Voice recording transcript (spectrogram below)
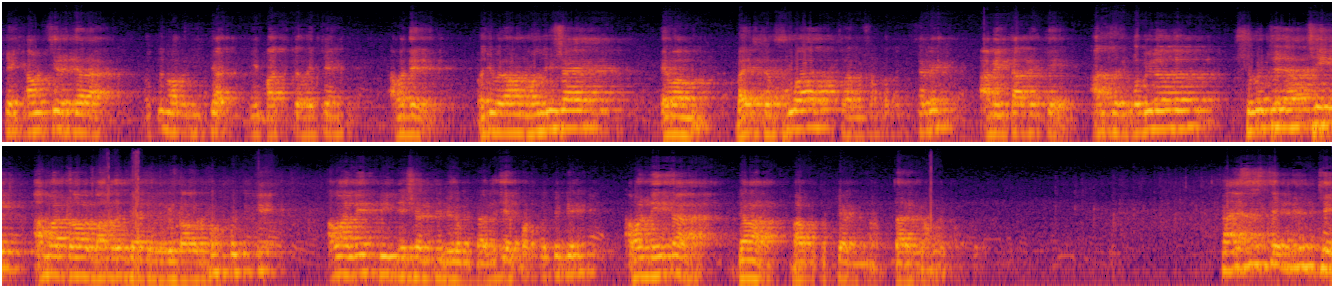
সেই কাউন্সিলে যারা নতুন ভাবে নির্বাচিত হয়েছেন, আমাদের মুজিবুর রহমান মঞ্জু সাহেব এবং ব্যারিস্টার ফুয়াদ সর্বসম্পাদক হিসেবে আমি তাদেরকে আন্তরিক অভিনন্দন, শুভেচ্ছা জানাচ্ছি আমার দল বাংলাদেশ জাতীয় দলের পক্ষ থেকে, আমার নেত্রী দেশের বেগম পক্ষ থেকে, আমার নেতা যারা ভারপ্রাপ্ত চেয়ারম্যান রহমানের পক্ষ থেকে। ফ্যাসিস্টের বিরুদ্ধে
